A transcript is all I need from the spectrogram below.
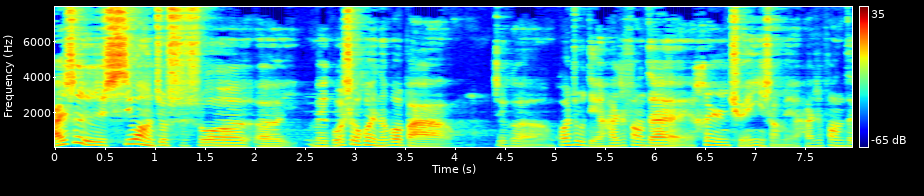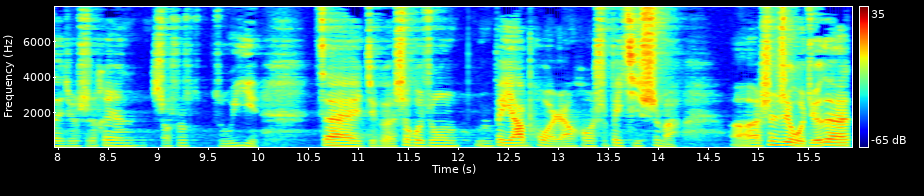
还是希望就是说呃美国社会能够把。这个关注点还是放在黑人权益上面，还是放在就是黑人少数族裔在这个社会中被压迫，然后是被歧视嘛？呃，甚至我觉得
